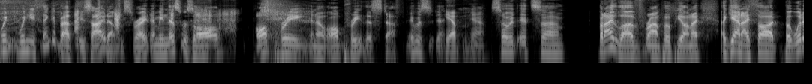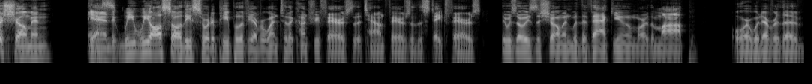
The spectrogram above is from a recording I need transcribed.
when when you think about these items, right? I mean, this was all all pre, you know, all pre this stuff. It was Yep. yeah. So it, it's um, but I love Ron Popeil, and I again I thought, but what a showman. Yes. And we we all saw these sort of people. If you ever went to the country fairs, or the town fairs, or the state fairs, there was always the showman with the vacuum or the mop or whatever the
